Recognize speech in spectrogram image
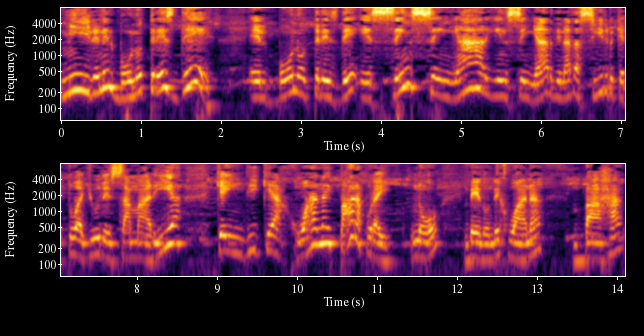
Miren el bono 3D el bono 3D es enseñar y enseñar. De nada sirve que tú ayudes a María, que indique a Juana y para por ahí. No, ve donde Juana baja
